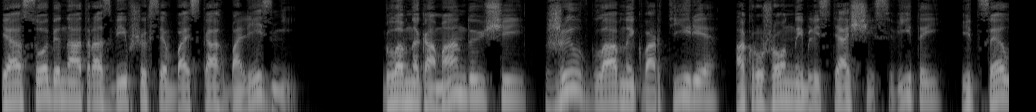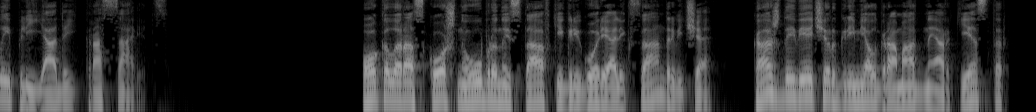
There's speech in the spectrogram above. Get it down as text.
и особенно от развившихся в войсках болезней, Главнокомандующий жил в главной квартире, окруженный блестящей свитой и целой плеядой красавиц. Около роскошно убранной ставки Григория Александровича каждый вечер гремел громадный оркестр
